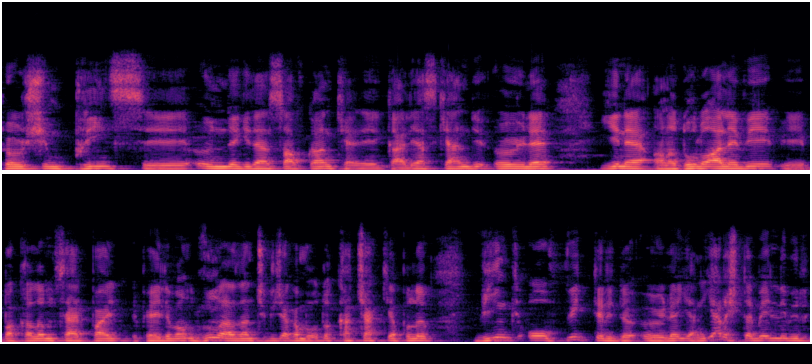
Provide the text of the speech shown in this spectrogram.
Persian Prince e, önde giden safkan e, Galyas kendi öyle. Yine Anadolu Alevi e, bakalım Serpay Pehlivan uzun aradan çıkacak ama o da kaçak yapılı. Wing of Victory de öyle. Yani yarışta belli bir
